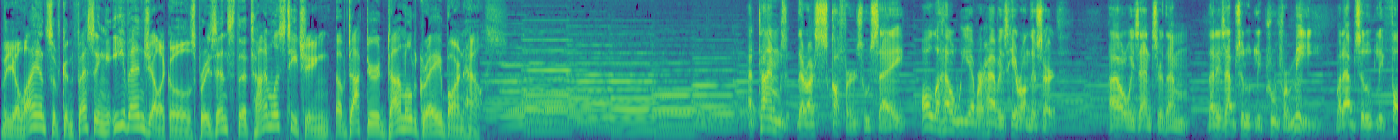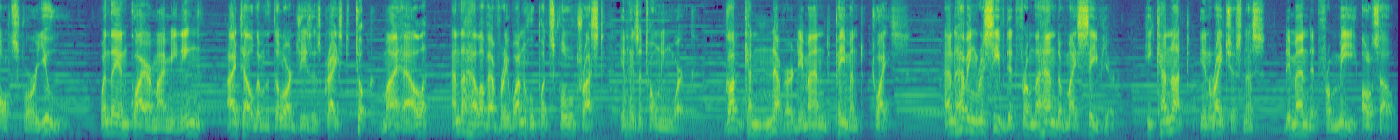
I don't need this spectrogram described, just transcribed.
The Alliance of Confessing Evangelicals presents the timeless teaching of Dr. Donald Grey Barnhouse. At times, there are scoffers who say, All the hell we ever have is here on this earth. I always answer them, That is absolutely true for me, but absolutely false for you. When they inquire my meaning, I tell them that the Lord Jesus Christ took my hell and the hell of everyone who puts full trust in his atoning work. God can never demand payment twice, and having received it from the hand of my Savior, he cannot, in righteousness, demand it from me also.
